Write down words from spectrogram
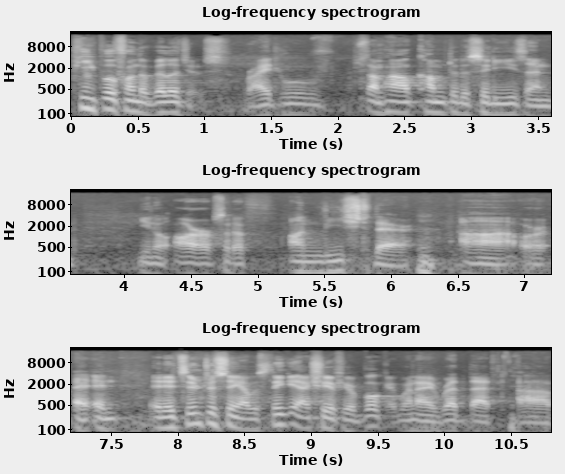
people from the villages, right, who've somehow come to the cities and, you know, are sort of unleashed there. Mm. Uh, or and and it's interesting. I was thinking actually of your book when I read that uh,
